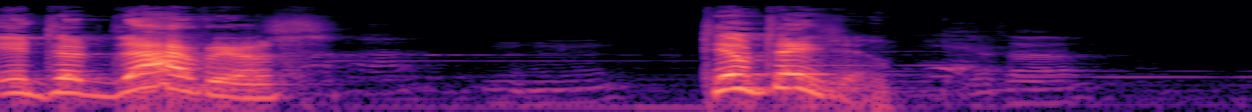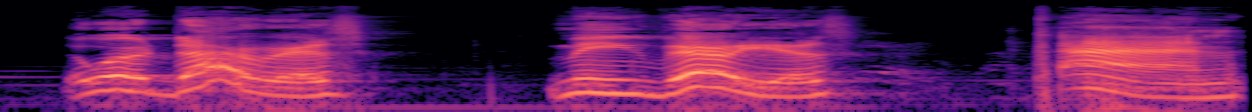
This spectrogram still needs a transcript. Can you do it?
into divers temptation. The word divers means various kind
